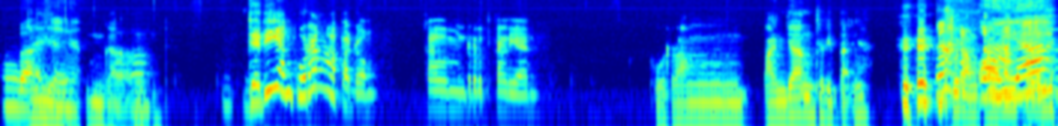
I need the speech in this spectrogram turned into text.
enggak sih Iya, enggak. Jadi yang kurang apa dong kalau menurut kalian? kurang panjang ceritanya. kurang Oh panjang ya? filmnya.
